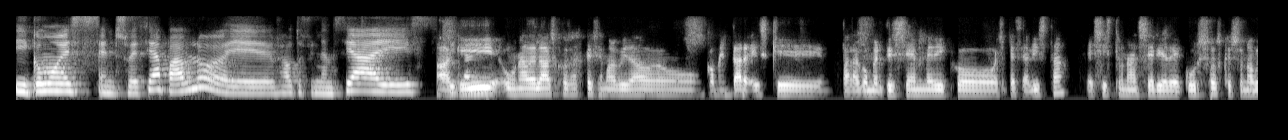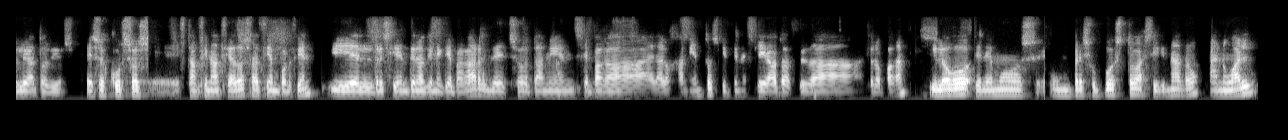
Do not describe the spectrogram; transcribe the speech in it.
¿Y cómo es en Suecia, Pablo? Eh, ¿Autofinanciáis? Aquí una de las cosas que se me ha olvidado comentar es que para convertirse en médico especialista existe una serie de cursos que son obligatorios. Esos cursos eh, están financiados al 100% y el residente no tiene que pagar. De hecho, también se paga el alojamiento. Si tienes que ir a otra ciudad, te lo pagan. Y luego tenemos un presupuesto asignado anual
